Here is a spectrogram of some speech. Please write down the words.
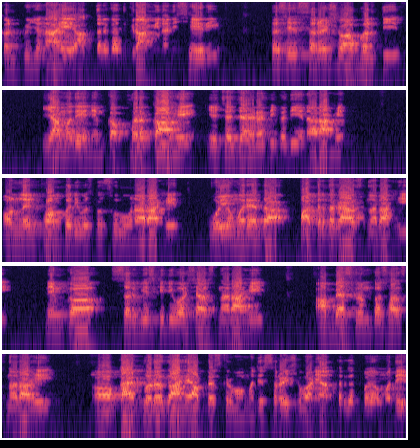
कन्फ्युजन आहे अंतर्गत ग्रामीण आणि शहरी तसेच सरळ सेवा भरती यामध्ये नेमका फरक का आहे याच्या जाहिराती कधी येणार आहेत? ऑनलाईन फॉर्म कधीपासून सुरू होणार आहेत? वयोमर्यादा पात्रता काय असणार आहे? नेमकं सर्व्हिस किती वर्ष असणार आहे? अभ्यासक्रम कसा असणार आहे? काय फरक आहे अभ्यासक्रमामध्ये सरळसेवा आणि अंतर्गत मध्ये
